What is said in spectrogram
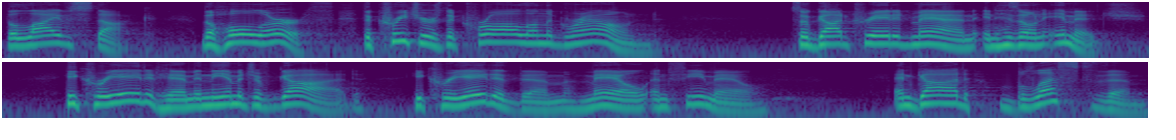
the livestock, the whole earth, the creatures that crawl on the ground. So God created man in his own image. He created him in the image of God. He created them, male and female. And God blessed them.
